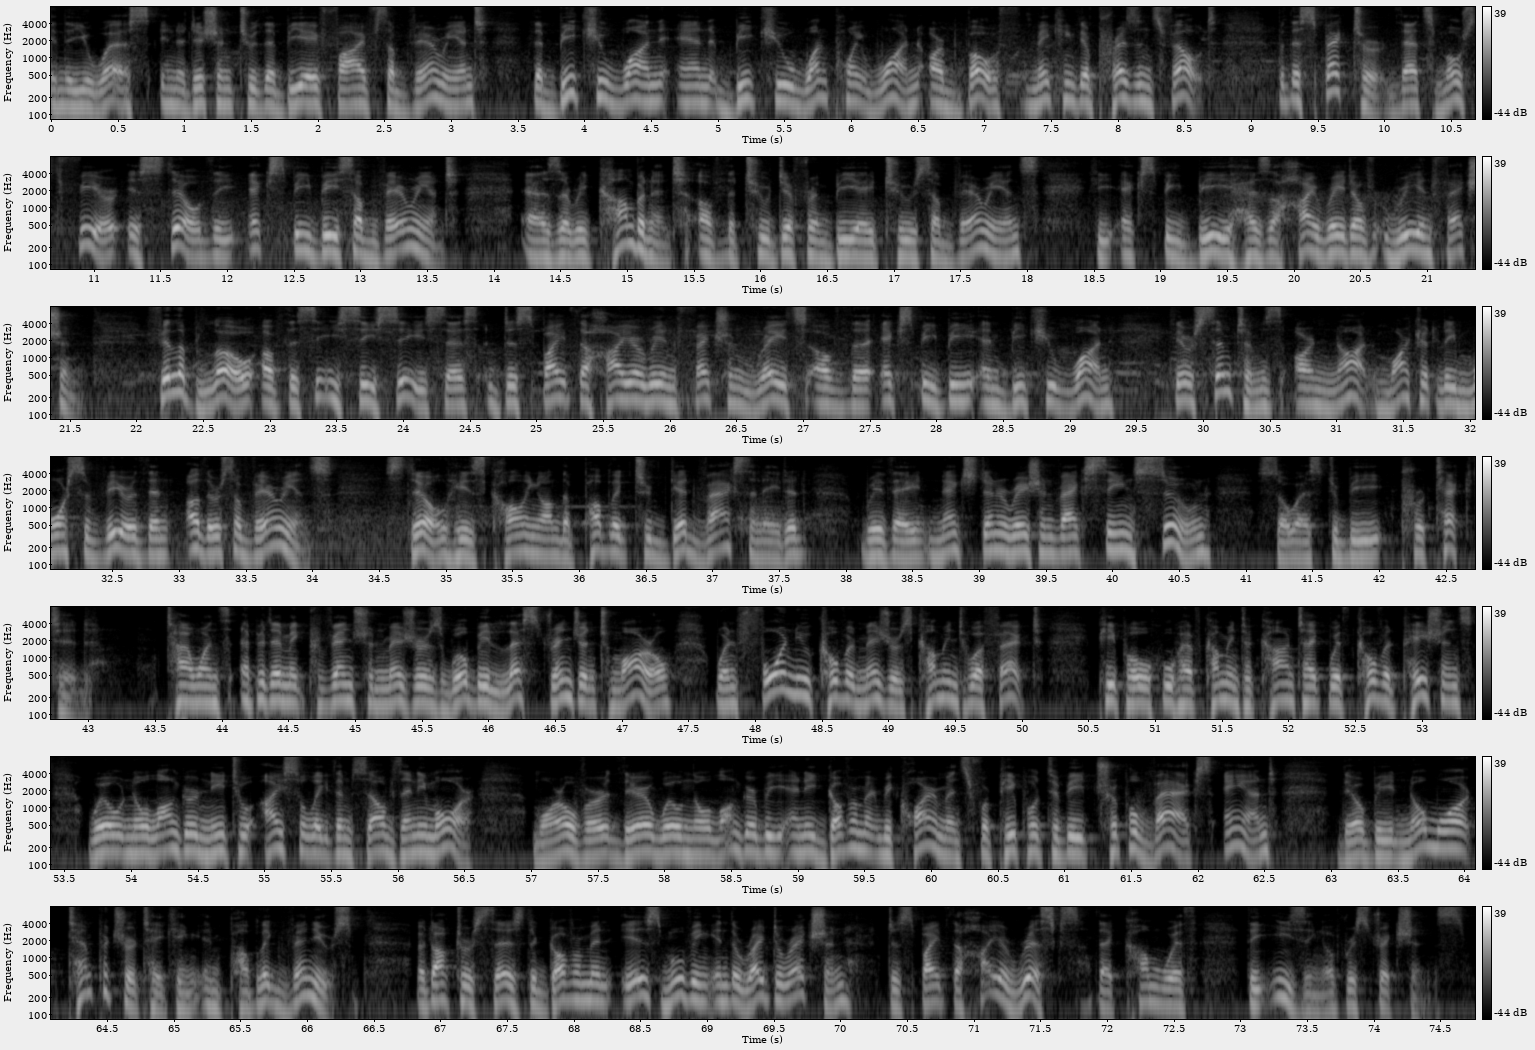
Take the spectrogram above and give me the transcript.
In the U.S., in addition to the BA5 subvariant, the BQ1 and BQ1.1 are both making their presence felt. But the specter that's most feared is still the XBB subvariant. As a recombinant of the two different BA2 subvariants, the XBB has a high rate of reinfection. Philip Lo of the CECC says despite the higher reinfection rates of the XBB and BQ1, their symptoms are not markedly more severe than other subvariants. Still, he's calling on the public to get vaccinated with a next generation vaccine soon so as to be protected. Taiwan's epidemic prevention measures will be less stringent tomorrow when four new COVID measures come into effect. People who have come into contact with COVID patients will no longer need to isolate themselves anymore. Moreover, there will no longer be any government requirements for people to be triple vax, and there'll be no more temperature taking in public venues. A doctor says the government is moving in the right direction despite the higher risks that come with the easing of restrictions.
